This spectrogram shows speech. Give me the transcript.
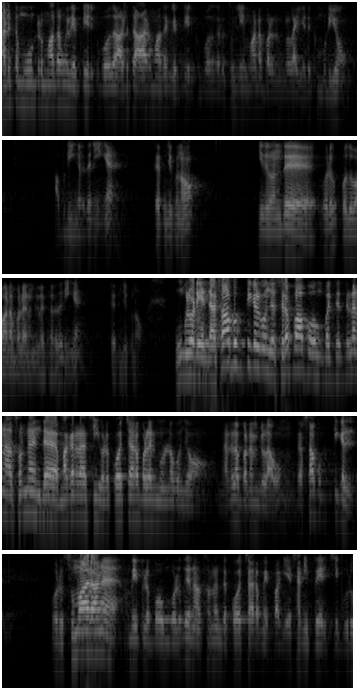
அடுத்த மூன்று மாதங்கள் எப்படி இருக்க போகுது அடுத்த ஆறு மாதங்கள் எப்படி இருக்க போகுதுங்கிற துல்லியமான பலன்கள்லாம் எடுக்க முடியும் அப்படிங்கிறத நீங்கள் தெரிஞ்சுக்கணும். இது வந்து ஒரு பொதுவான பலன்களுங்கிறத நீங்கள் தெரிஞ்சுக்கணும். உங்களுடைய தசாபுக்திகள் கொஞ்சம் சிறப்பாக போகும் பட்சத்தில் நான் சொன்ன இந்த மகர ராசியோட கோச்சார பலன்கள் கொஞ்சம் நல்ல பலன்களாகவும் தசாபுக்திகள் ஒரு சுமாரான அமைப்பில் போகும்பொழுது நான் சொன்ன இந்த கோச்சார் அமைப்பாகிய சனி பயிற்சி குரு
